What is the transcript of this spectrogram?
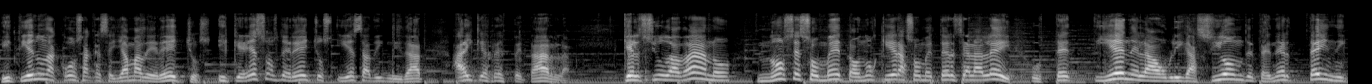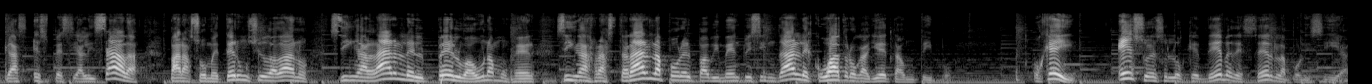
y tiene una cosa que se llama derechos y que esos derechos y esa dignidad hay que respetarla que el ciudadano no se someta o no quiera someterse a la ley. Usted tiene la obligación de tener técnicas especializadas para someter a un ciudadano sin alarle el pelo a una mujer, sin arrastrarla por el pavimento y sin darle cuatro galletas a un tipo. ¿Ok? Eso es lo que debe de ser la policía.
